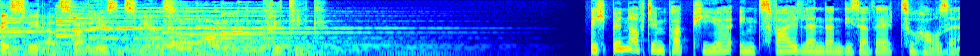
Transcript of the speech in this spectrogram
SWR 2 Lesenswert Kritik Ich bin auf dem Papier in zwei Ländern dieser Welt zu Hause,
